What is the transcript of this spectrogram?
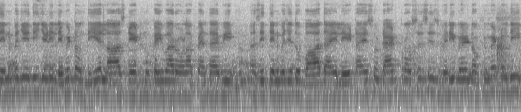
3 ਵਜੇ ਦੀ ਜਿਹੜੀ ਲਿਮਿਟ ਹੁੰਦੀ ਹੈ ਲਾਸਟ ਡੇਟ ਨੂੰ ਕਈ ਵਾਰ ਰੌਲਾ ਪੈਂਦਾ ਹੈ ਵੀ ਅਸੀਂ 3 ਵਜੇ ਤੋਂ ਬਾਅਦ ਆਏ ਲੇਟ ਆਏ so that process is very well document ਉਹਦੀ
